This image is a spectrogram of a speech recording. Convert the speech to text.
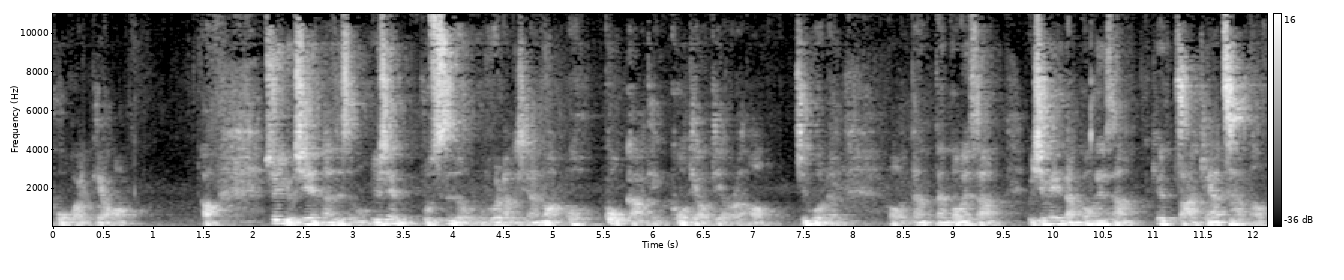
破坏掉哦。好，所以有些人他是什么？有些人不是哦，我让其他话哦，过家庭过掉掉了哦，结果呢，哦，南南宫上。为什么南宫那上叫杂家产哦？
